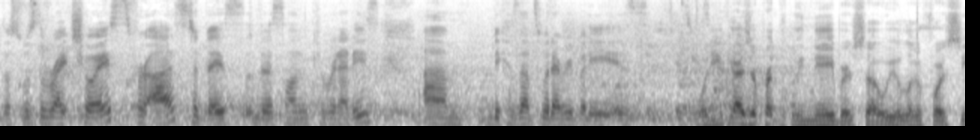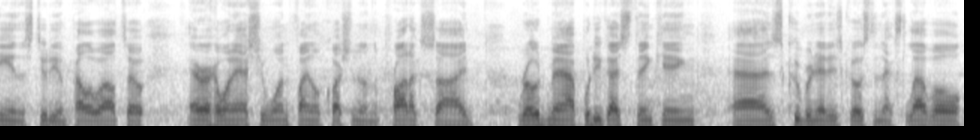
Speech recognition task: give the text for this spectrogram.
this was the right choice for us to base this on Kubernetes, um, because that's what everybody is, is using. Well, you guys are practically neighbors, so we're looking forward to seeing the studio in Palo Alto. Eric, I want to ask you one final question on the product side. Roadmap, what are you guys thinking as Kubernetes goes to the next level?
